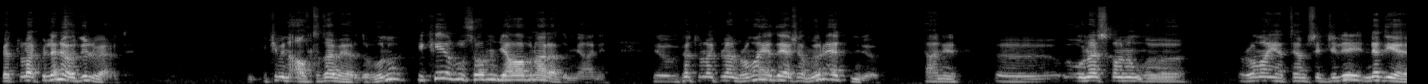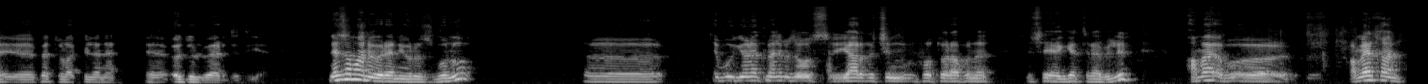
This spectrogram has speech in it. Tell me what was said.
Fethullah Gülen'e ödül verdi. 2006'da verdi bunu. İki yıl bu sorunun cevabını aradım yani. E, Fethullah Gülen Romanya'da yaşamıyor, etmiyor. Yani e, UNESCO'nun e, Romanya temsilciliği ne diye e, Fethullah Gülen'e ödül verdi diye. Ne zaman öğreniyoruz bunu? E, bu yönetmenimiz o yargıçın fotoğrafını şeye getirebilir. Ama e, Amerikan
